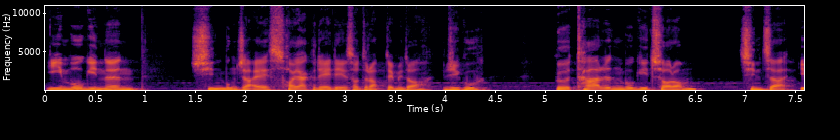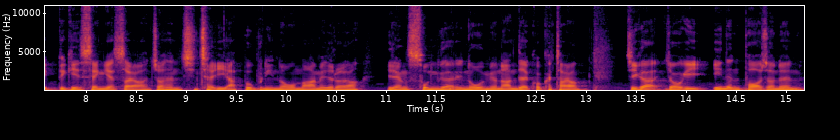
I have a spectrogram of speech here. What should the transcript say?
이 무기는 신봉자의 서약에 대해서 드랍됩니다. 그리고 그 다른 무기처럼 진짜 이쁘게 생겼어요. 저는 진짜 이 앞부분이 너무 마음에 들어요. 그냥 손가락에 놓으면 안 될 것 같아요. 제가 여기 있는 버전은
